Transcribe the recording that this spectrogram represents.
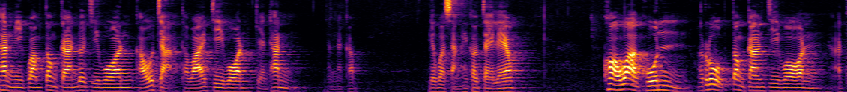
ท่านมีความต้องการด้วยจีวร เขาจะถวายจีวรแก่ท่านนั่นนะครับ เรียกว่าสั่งให้เข้าใจแล้ว ข้อว่าคุณรูปต้องการจีวรอาต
